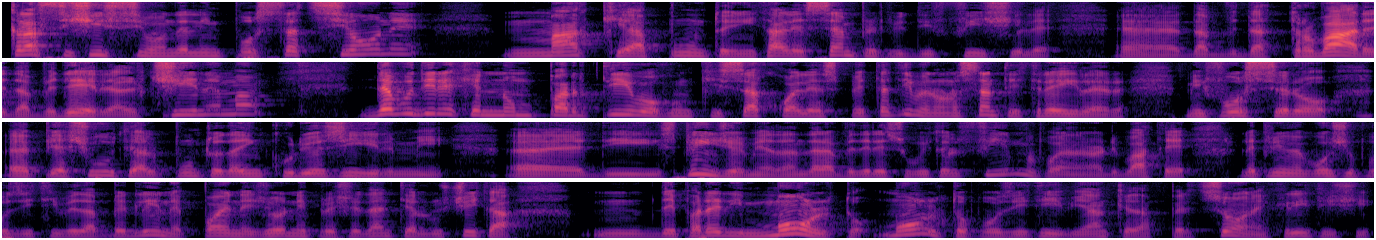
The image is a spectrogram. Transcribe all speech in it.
classicissimo nell'impostazione ma che appunto in Italia è sempre più difficile eh, da, da, trovare, da vedere al cinema Devo dire che non partivo con chissà quali aspettative, nonostante i trailer mi fossero eh, piaciuti al punto da incuriosirmi, eh, di spingermi ad andare a vedere subito il film. Poi erano arrivate le prime voci positive da Berlino e poi nei giorni precedenti all'uscita mh, dei pareri molto, molto positivi anche da persone, critici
